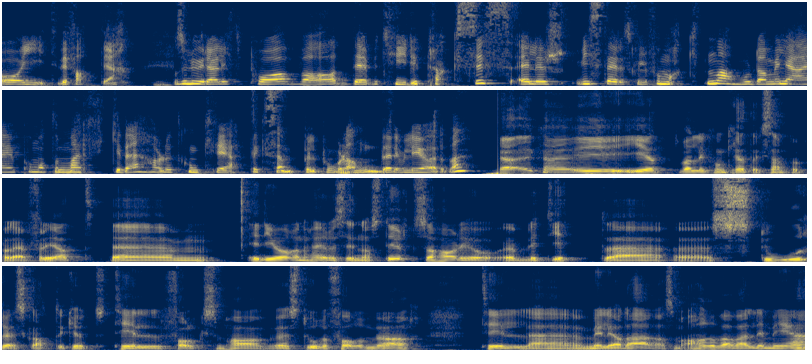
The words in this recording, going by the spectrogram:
og gi til de fattige. Og så lurer jeg litt på hva det betyr i praksis. Eller hvis dere skulle få makten, da, hvordan vil jeg på en måte merke det? Har du et konkret eksempel på hvordan dere vil gjøre det? Ja, jeg kan gi et veldig konkret eksempel på det. fordi at um, i de årene høyresiden har styrt, så har det jo blitt gitt uh, store skattekutt til folk som har store formuer til uh, milliardærer som arver veldig mye,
